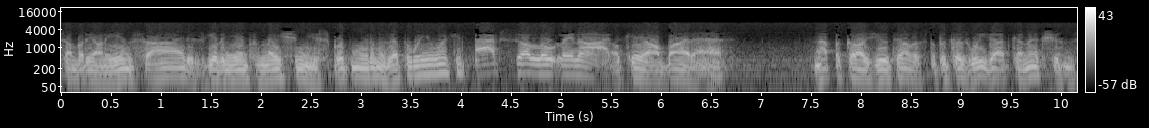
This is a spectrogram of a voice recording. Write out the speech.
somebody on the inside is giving you information, you're splitting with them. Is that the way you work it? Absolutely not. Okay, I'll buy that. Not because you tell us, but because we got connections,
